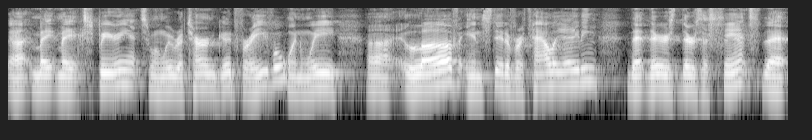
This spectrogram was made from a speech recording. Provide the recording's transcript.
uh, may, may experience when we return good for evil, when we uh, love instead of retaliating, that there's, there's a sense that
